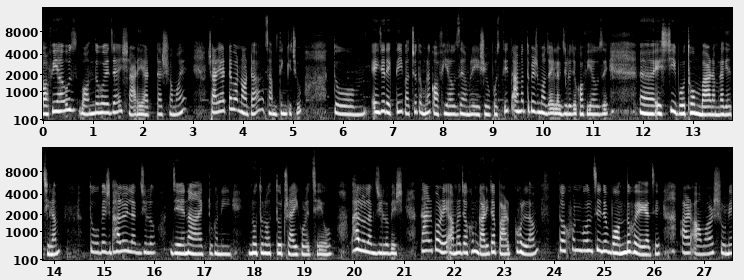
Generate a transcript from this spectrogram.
কফি হাউস বন্ধ হয়ে যায় সাড়ে আটটার সময়, সাড়ে আটটা বা নটা সামথিং কিছু। তো এই যে দেখতেই পাচ্ছ তোমরা কফি হাউসে আমরা এসে উপস্থিত। আমার তো বেশ মজাই লাগছিল যে কফি হাউসে এসছি, প্রথমবার আমরা গেছিলাম। তো বেশ ভালোই লাগছিল যে, না, একটুখানি নতুনত্ব ট্রাই করেছে ও। ভালো লাগছিল বেশ। তারপরে আমরা যখন গাড়িটা পার্ক করলাম, তখন বলছে যে, বন্ধ হয়ে গেছে। আর আমার শুনে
